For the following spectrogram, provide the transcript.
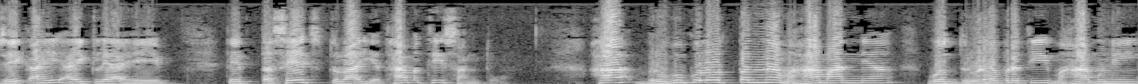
जे काही ऐकले आहे ते तसेच तुला यथामथी सांगतो. हा भृगुकुलोत्पन्न महामान्य व दृढव्रती महामुनी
